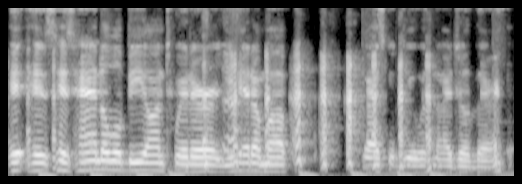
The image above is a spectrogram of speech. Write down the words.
His his handle will be on Twitter. You hit him up. You guys can deal with Nigel there.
